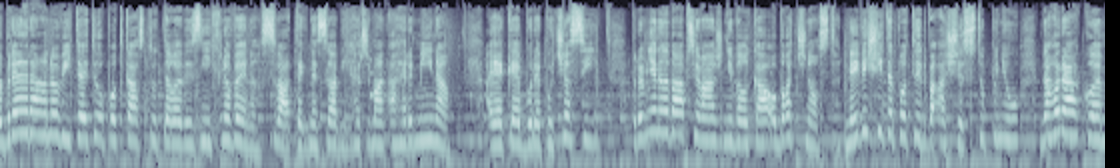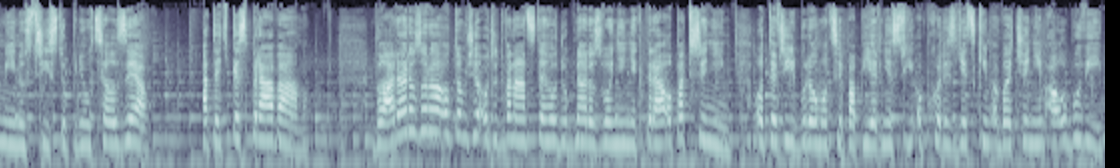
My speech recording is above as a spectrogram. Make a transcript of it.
Dobré ráno, vítejte u podcastu televizních novin. Svátek neslaví Heřman a Hermína. A jaké bude počasí? Proměnlivá převážně velká oblačnost. Nejvyšší teploty 2 až 6 stupňů, na horách kolem minus 3 stupňů Celzia. A teď ke zprávám. Vláda rozhodla o tom, že od 12. dubna rozvolní některá opatření. Otevřít budou moci papírnictví obchody s dětským oblečením a obuví.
